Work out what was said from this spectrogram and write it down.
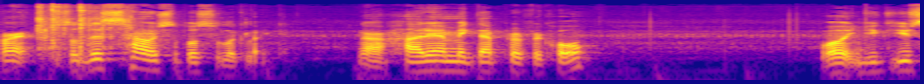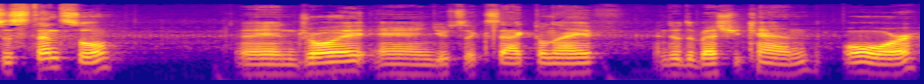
Alright, so this is how it's supposed to look like. Now, how did I make that perfect hole? Well, you use a stencil and draw it and use the X-Acto knife and do the best you can. Or,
